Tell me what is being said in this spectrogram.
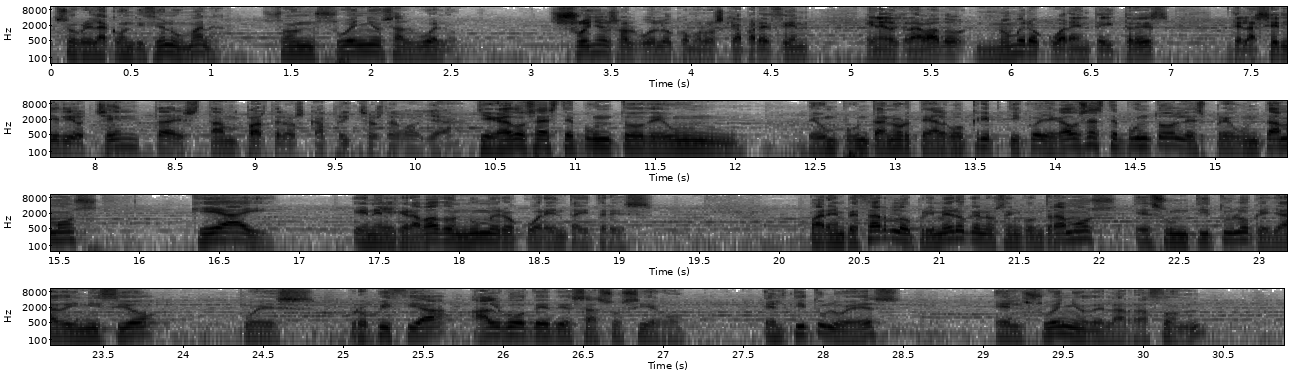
sobre la condición humana. Son sueños al vuelo. Sueños al vuelo como los que aparecen en el grabado número 43 de la serie de 80 estampas de los caprichos de Goya. Llegados a este punto de un, de un punta norte algo críptico, llegados a este punto les preguntamos qué hay en el grabado número 43. Para empezar, lo primero que nos encontramos es un título que ya de inicio pues propicia algo de desasosiego. El título es El sueño de la razón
